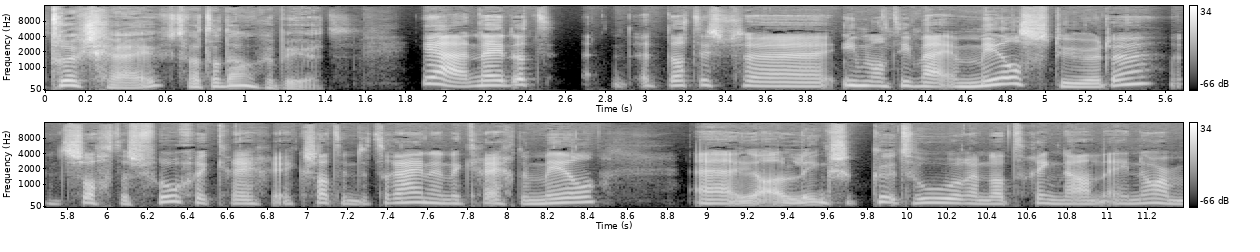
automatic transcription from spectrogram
terugschrijft, wat er dan gebeurt. Ja, nee, dat, dat is iemand die mij een mail stuurde. S ochtends vroeg, ik, kreeg, ik zat in de trein en ik kreeg de mail. ja, linkse kuthoer. En dat ging dan een enorm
